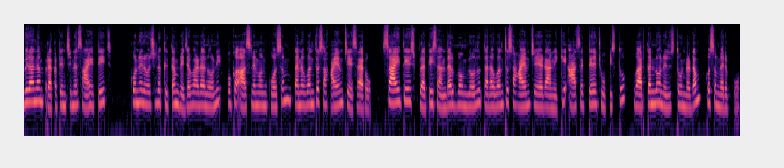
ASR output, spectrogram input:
విరాళం ప్రకటించిన సాయితేజ్ కొన్ని రోజుల క్రితం విజయవాడలోని ఒక ఆశ్రమం కోసం తన వంతు సహాయం చేశారు. సాయి తేజ్ ప్రతి సందర్భంలోనూ తన వంతు సహాయం చేయడానికి ఆసక్తిని చూపిస్తూ వార్తల్లో నిలుస్తుండడం కొసమెరుపు.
